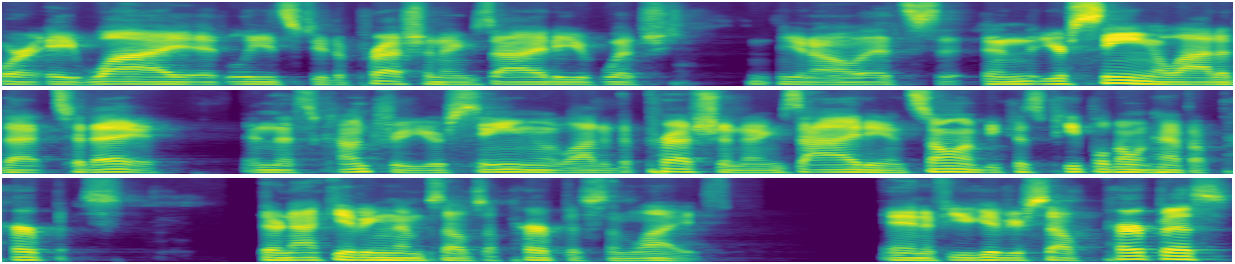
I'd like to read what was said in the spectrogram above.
or a why, it leads to depression, anxiety, which, you know, it's, and you're seeing a lot of that today in this country. You're seeing a lot of depression, anxiety, and so on because people don't have a purpose. They're not giving themselves a purpose in life. And if you give yourself purpose,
